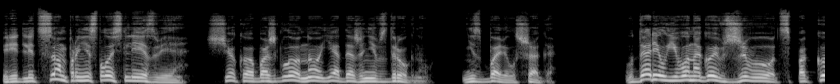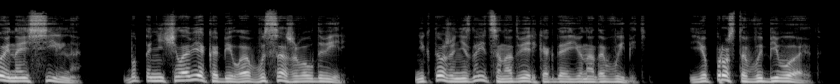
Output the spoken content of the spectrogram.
Перед лицом пронеслось лезвие. Щеку обожгло, но я даже не вздрогнул, не сбавил шага. Ударил его ногой в живот, спокойно и сильно, будто не человека бил, а высаживал дверь. Никто же не злится на дверь, когда ее надо выбить. Ее просто выбивают.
